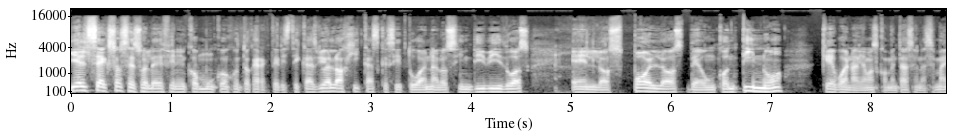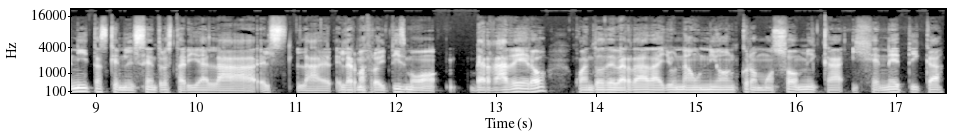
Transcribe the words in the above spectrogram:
y el sexo se suele definir como un conjunto de características biológicas que sitúan a los individuos en los polos de un continuo que bueno, habíamos comentado hace unas semanitas, que en el centro estaría la, el, hermafroditismo verdadero, cuando de verdad hay una unión cromosómica y genética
